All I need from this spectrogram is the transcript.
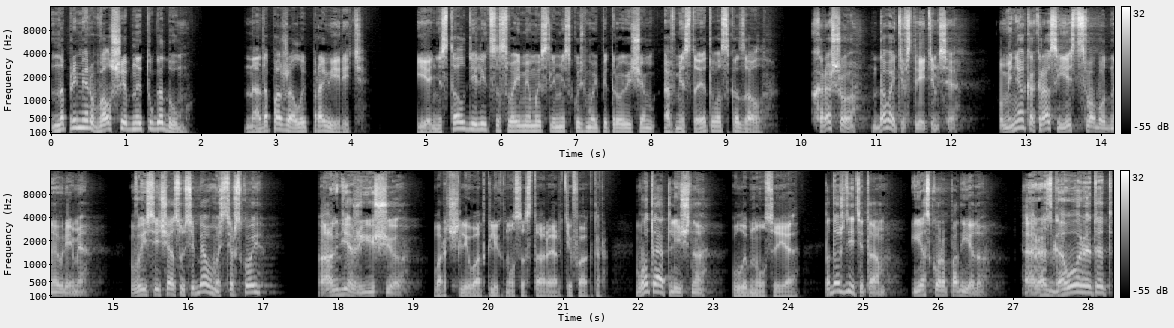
Например, волшебный тугодум. Надо, пожалуй, проверить. Я не стал делиться своими мыслями с Кузьмой Петровичем, а вместо этого сказал. Хорошо, давайте встретимся. У меня как раз есть свободное время. Вы сейчас у себя в мастерской? А где же еще? Ворчливо откликнулся старый артефактор. Вот и отлично, улыбнулся я. Подождите там, я скоро подъеду. Разговор этот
